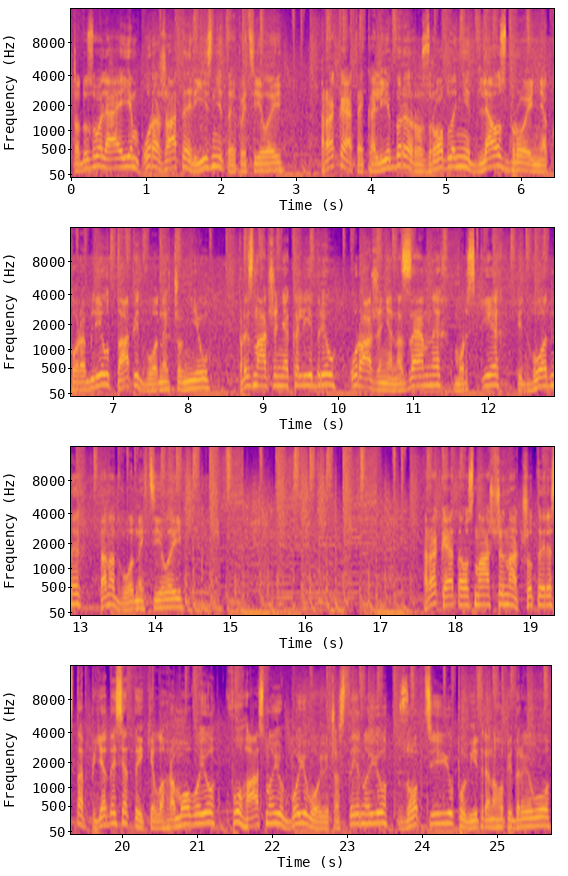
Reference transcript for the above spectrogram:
що дозволяє їм уражати різні типи цілей. Ракети калібри розроблені для озброєння кораблів та підводних човнів. Призначення калібрів ураження наземних, морських, підводних та надводних цілей. Ракета оснащена 450-кілограмовою фугасною бойовою частиною з опцією повітряного підриву.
